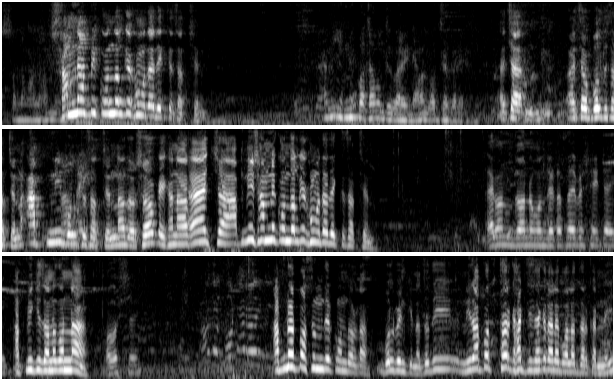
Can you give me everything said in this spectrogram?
আসসালাম আলহামদুলিল্লাহ। সামনে আপনি কোন দলকে ক্ষমতায় দেখতে চাচ্ছেন? আমি এমনি কথা বলতে পারিনি আমার লজ্জা করে। আচ্ছা আচ্ছা বলতে চাচ্ছেন না। আপনি বলতে চাচ্ছেন না দর্শক এখানে আর- আচ্ছা আপনি সামনে কোন দলকে ক্ষমতা দেখতে চাচ্ছেন? এখন জনগণ যেটা চাইবে সেটাই আপনি কি জনগণ না? অবশ্যই। আপনার পছন্দের কোন দলটা? বলবেন কিনা? যদি নিরাপত্তার ঘাটতি থাকে তাহলে বলার দরকার নেই।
